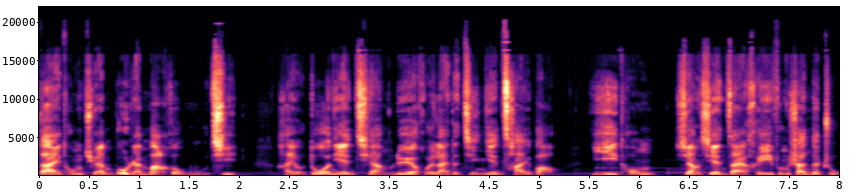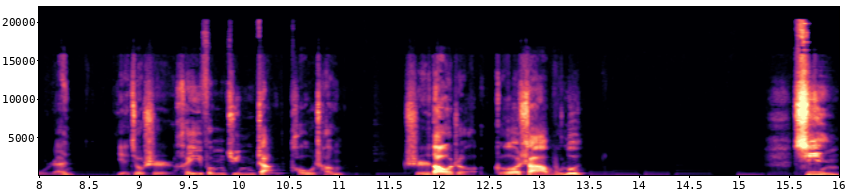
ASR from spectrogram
带同全部人马和武器，还有多年抢掠回来的金银财宝，一同向现在黑风山的主人，也就是黑风军长投诚。迟到者格杀勿论。信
